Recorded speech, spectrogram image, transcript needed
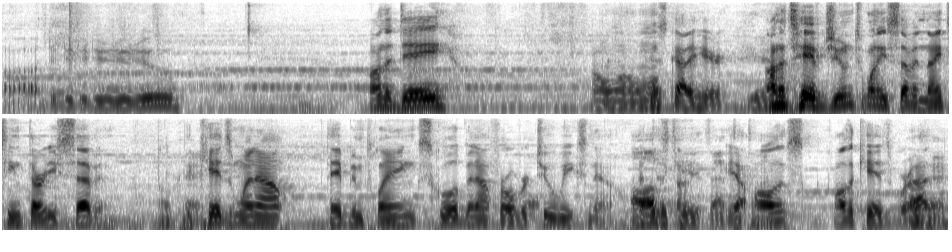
Uh. On the day, oh, almost got it here. Yeah. On the day of June 27, 1937, Okay. the kids went out. They've been playing. School had been out for over two weeks now. All the time. kids at the yeah, all the all the kids were Okay. at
